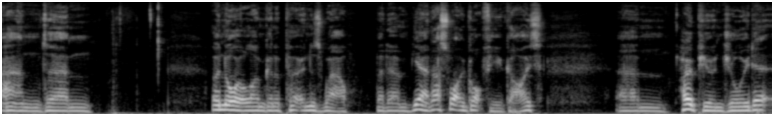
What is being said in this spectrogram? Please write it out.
and um, an oil I'm going to put in as well. But um, yeah, that's what I got for you guys. Um, hope you enjoyed it.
